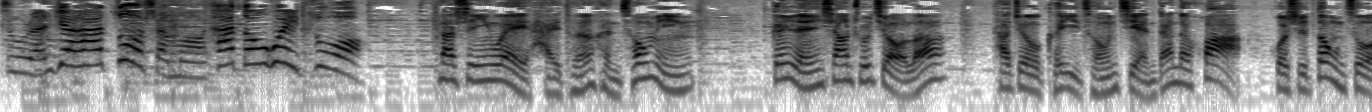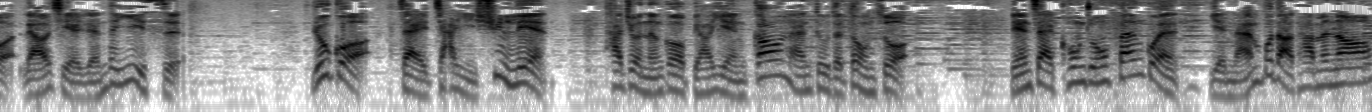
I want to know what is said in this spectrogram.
主人叫它做什么，它都会做。那是因为海豚很聪明，跟人相处久了，他就可以从简单的话或是动作了解人的意思。如果再加以训练。他就能够表演高难度的动作，连在空中翻滚也难不倒他们哦。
